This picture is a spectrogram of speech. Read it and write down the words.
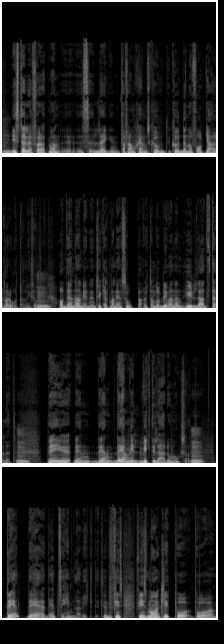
mm. istället för att man eh, tar fram skämskudden och folk garvar åt den. Liksom. Mm. Av den anledningen tycker att man är en sopa, utan då blir man en hyllad istället. Mm. Det, är ju, det, är en, det, är en, det är en viktig lärdom också. Mm. Det, det, det är inte så himla viktigt. Det finns, finns många klipp på, på,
